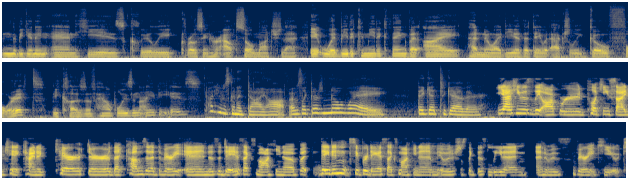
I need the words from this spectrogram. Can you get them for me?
in the beginning, and he is clearly grossing her out so much that it would be the comedic thing, but I had no idea that they would actually go for it because of how Poison Ivy is. I thought he was gonna die off. I was like, there's no way they get together. Yeah, he was the awkward, plucky sidekick kind of character that comes in at the very end as a Deus Ex Machina, but they didn't super Deus Ex Machina him. It was just like this lead in, and it was very cute.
